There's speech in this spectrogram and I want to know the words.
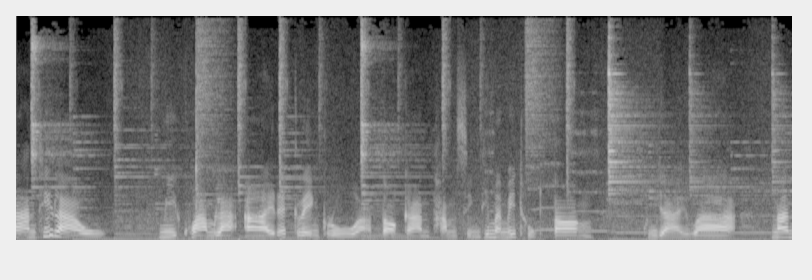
การที่เรา มีความละอายและเกรงกลัวต่อการทำสิ่งที่มันไม่ถูกต้อง คุณยายว่านั่น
